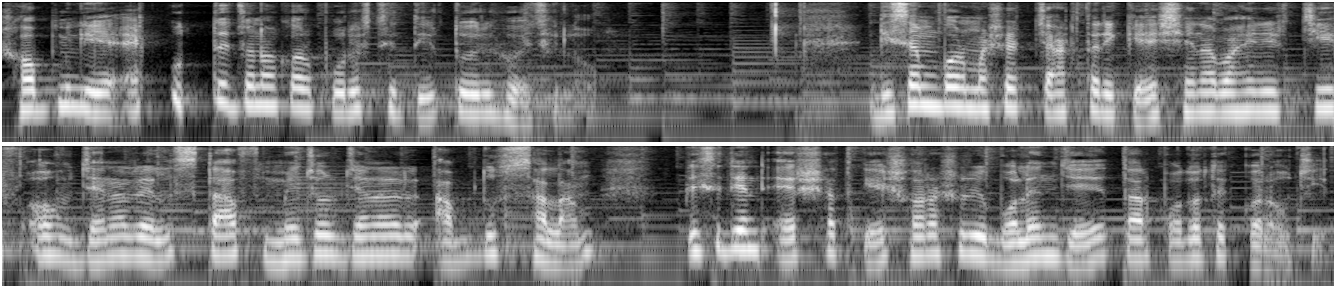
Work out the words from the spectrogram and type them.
সব মিলিয়ে এক উত্তেজনাকর পরিস্থিতির তৈরি হয়েছিল। ডিসেম্বর মাসের চার তারিখে সেনাবাহিনীর chief of general staff major general Abdus Salam president এরশাদকে সরাসরি বলেন যে তার পদত্যাগ করা উচিত।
